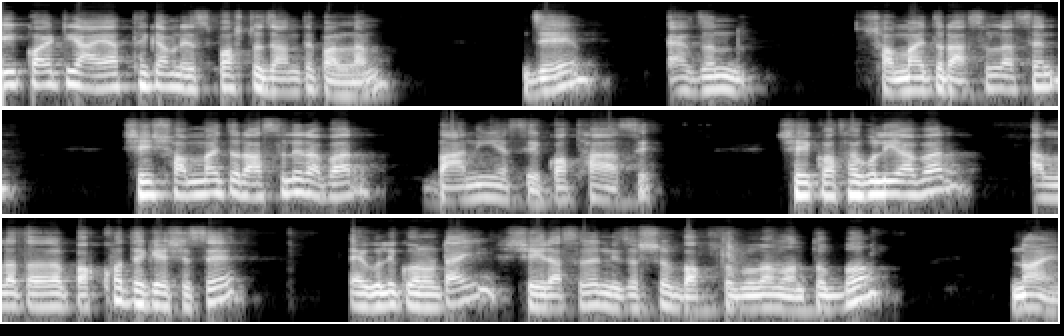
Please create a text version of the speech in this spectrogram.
এই কয়টি আয়াত থেকে আমরা স্পষ্ট জানতে পারলাম যে একজন সম্মানিত রাসুল আছেন সেই সম্মানিত রাসুলের আবার বাণী আছে, কথা আছে। সেই কথাগুলি আবার আল্লাহ তালার পক্ষ থেকে এসেছে। এগুলি কোনোটাই সেই রাসুলের নিজস্ব বক্তব্য বা মন্তব্য নয়।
